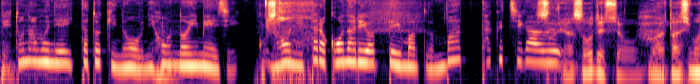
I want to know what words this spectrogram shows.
ベトナムに行った時の日本のイメージ、日本に行ったらこうなるよっていうものと全く違う。そりゃそうでしょう、はい、私も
